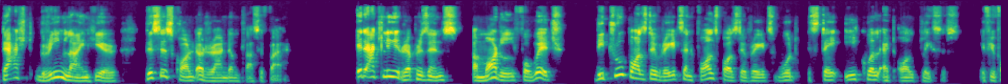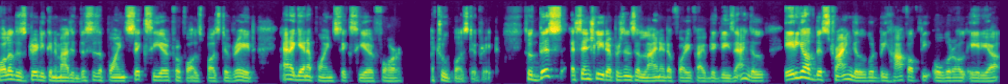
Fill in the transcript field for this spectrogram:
dashed green line here, this is called a random classifier. It actually represents a model for which the true positive rates and false positive rates would stay equal at all places. If you follow this grid, you can imagine this is a 0.6 here for false positive rate, and again a 0.6 here for a true positive rate. So this essentially represents a line at a 45 degrees angle. Area of this triangle would be half of the overall area,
